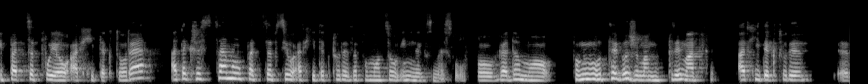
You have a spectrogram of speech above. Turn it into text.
i percepują architekturę, a także samą percepcją architektury za pomocą innych zmysłów. Bo wiadomo, pomimo tego, że mamy prymat architektury e,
